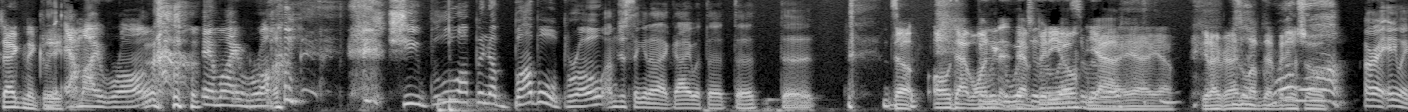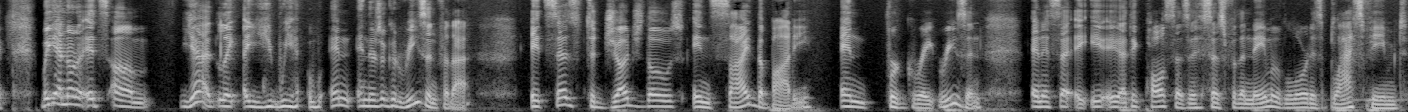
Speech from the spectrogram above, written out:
technically. Am I wrong? Am I wrong? she blew up in a bubble, bro. I'm just thinking of that guy with the the the. The oh that one that Witch of the video yeah yeah yeah dude I, I love like, that video "Grow so up!" All right. Anyway, but yeah, no, no. It's um, yeah, like uh, you, we and and there's a good reason for that. It says to judge those inside the body. And for great reason, and it's I I think Paul says it says for the name of the Lord is blasphemed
